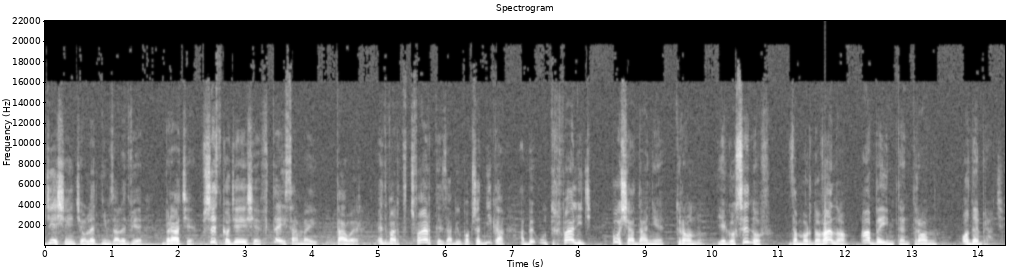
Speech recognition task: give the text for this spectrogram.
dziesięcioletnim zaledwie bracie. Wszystko dzieje się w tej samej Tower. Edward IV zabił poprzednika, aby utrwalić posiadanie tronu. Jego synów zamordowano, aby im ten tron odebrać.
